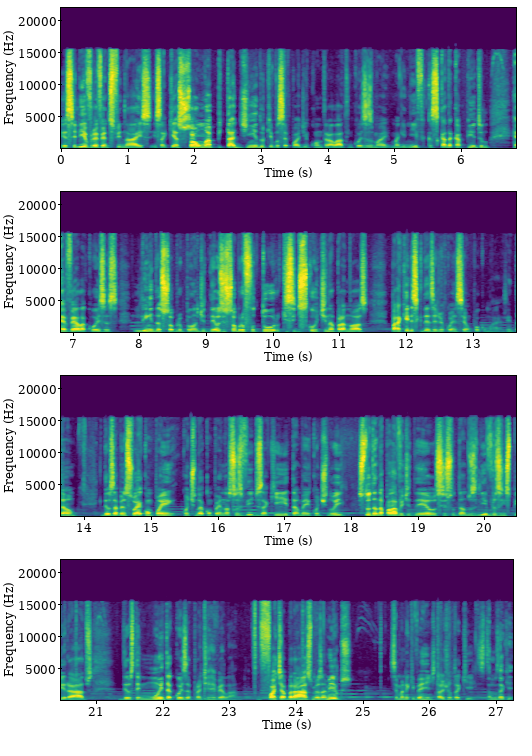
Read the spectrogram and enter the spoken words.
Esse livro, Eventos Finais, isso aqui é só uma pitadinha do que você pode encontrar lá. Tem coisas ma- magníficas. Cada capítulo revela coisas lindas sobre o plano de Deus e sobre o futuro que se descortina para nós, para aqueles que desejam conhecer um pouco mais. Então, Deus abençoe, acompanhe, continue acompanhando nossos vídeos aqui, também continue estudando a palavra de Deus, estudando os livros inspirados. Deus tem muita coisa para te revelar. Um forte abraço, meus amigos. Semana que vem a gente está junto aqui. Estamos aqui.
